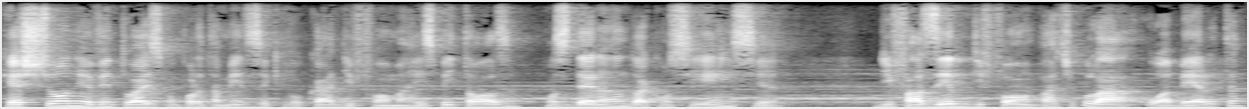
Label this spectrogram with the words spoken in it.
Questione eventuais comportamentos equivocados de forma respeitosa, considerando a consciência de fazê-lo de forma particular ou aberta.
